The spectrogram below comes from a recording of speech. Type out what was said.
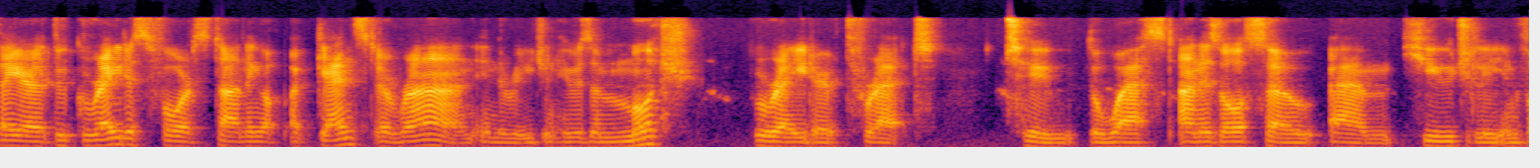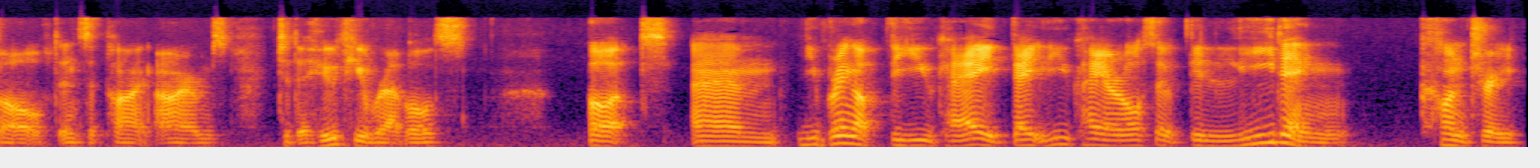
They are the greatest force standing up against Iran in the region, who is a much greater threat to the West and is also um, hugely involved in supplying arms to the Houthi rebels. But um, you bring up the UK. They, the UK are also the leading country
